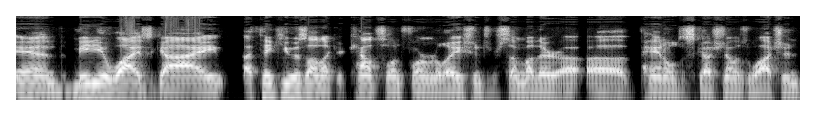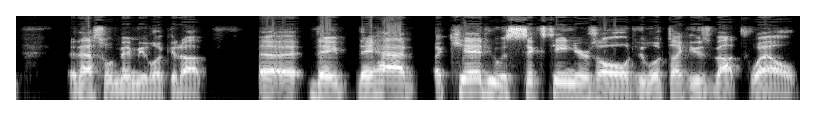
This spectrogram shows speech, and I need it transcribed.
And the MediaWise guy, I think he was on like a Council on Foreign Relations or some other uh, uh, panel discussion I was watching, and that's what made me look it up. Uh, they they had a kid who was 16 years old who looked like he was about 12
